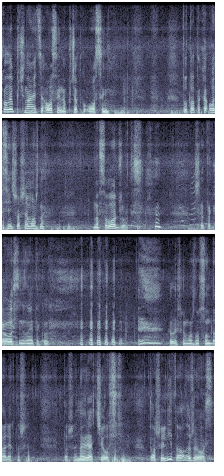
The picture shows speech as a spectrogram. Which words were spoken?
Коли починається осінь, на початку осені, то та така осінь, що ще можна насолоджуватись. Ще така осінь, знаєте, коли. коли ще можна в сандалях, то ще, то ще навряд чи осінь. То ще літо, але вже осінь.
